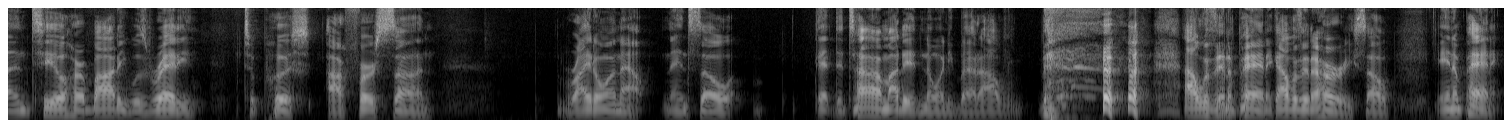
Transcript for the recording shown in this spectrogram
until her body was ready to push our first son right on out. And so at the time, I didn't know any better. I was, I was in a panic. I was in a hurry. So, in a panic.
